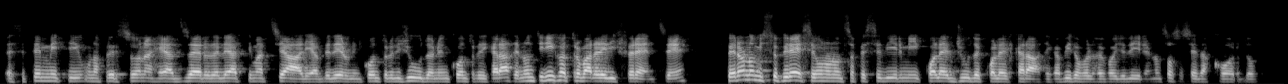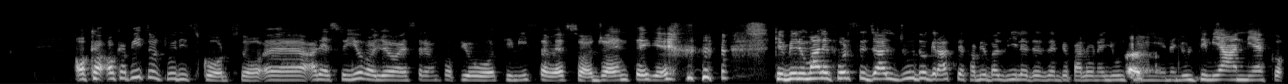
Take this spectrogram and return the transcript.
eh, se te metti una persona che ha zero delle arti marziali a vedere un incontro di judo e un incontro di karate, non ti dico a trovare le differenze, però non mi stupirei se uno non sapesse dirmi qual è il judo e qual è il karate, capito quello che voglio dire? Non so se sei d'accordo. Ho, ca- ho capito il tuo discorso. Eh, adesso io voglio essere un po' più ottimista verso la gente che, che bene o male forse già il judo, grazie a Fabio Basile, ad esempio, parlo negli ultimi, eh. negli ultimi anni, ecco,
